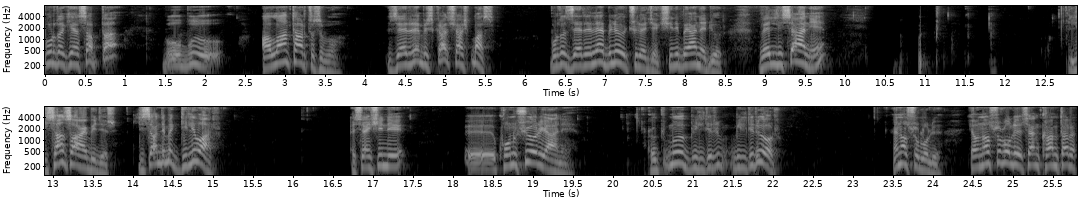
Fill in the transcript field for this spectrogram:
Buradaki hesapta bu, bu Allah'ın tartısı bu. Zerre miskal şaşmaz. Burada zerreler bile ölçülecek. Şimdi beyan ediyor. Ve lisani lisan sahibidir. Lisan demek dili var. E sen şimdi e, konuşuyor yani. Hükmü bildir, bildiriyor. E nasıl oluyor? Ya nasıl oluyor? Sen kantar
